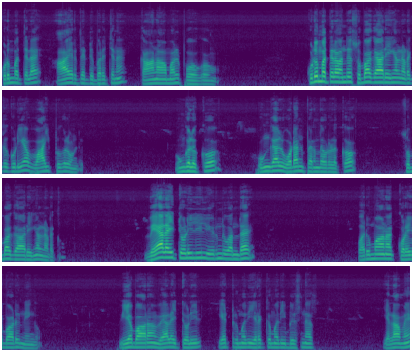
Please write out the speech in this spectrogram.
குடும்பத்தில் ஆயிரத்தெட்டு பிரச்சனை காணாமல் போகும். குடும்பத்தில் வந்து சுபகாரியங்கள் நடக்கக்கூடிய வாய்ப்புகள் உண்டு. உங்களுக்கோ உங்கள் உடன் பிறந்தவர்களுக்கோ சுபகாரியங்கள் நடக்கும். வேலை தொழிலில் இருந்து வந்த வருமான குறைபாடு நீங்கும். வியாபாரம் வேலை தொழில் ஏற்றுமதி இறக்குமதி பிஸ்னஸ் எல்லாமே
